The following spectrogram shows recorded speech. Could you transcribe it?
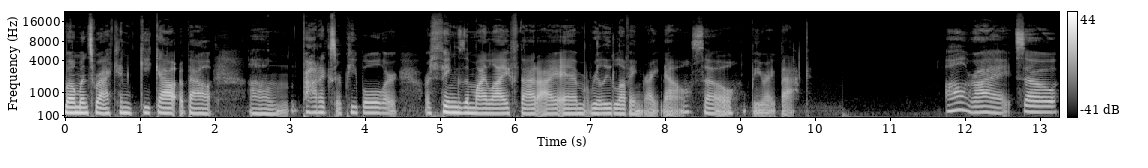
moments where I can geek out about um, products or people or or things in my life that I am really loving right now. So, be right back. All right. So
